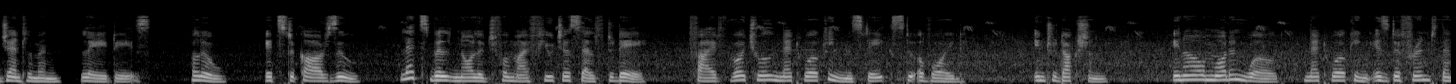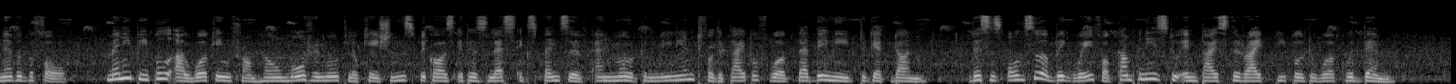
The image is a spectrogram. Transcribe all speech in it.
Gentlemen, ladies. Hello. It's Takazun. Let's build knowledge for my future self today. 5 Virtual Networking Mistakes to Avoid. Introduction In our modern world, networking is different than ever before. Many people are working from home or remote locations because it is less expensive and more convenient for the type of work that they need to get done. This is also a big way for companies to entice the right people to work with them.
